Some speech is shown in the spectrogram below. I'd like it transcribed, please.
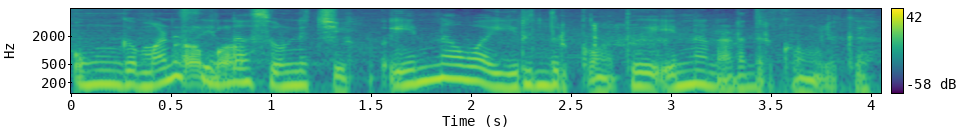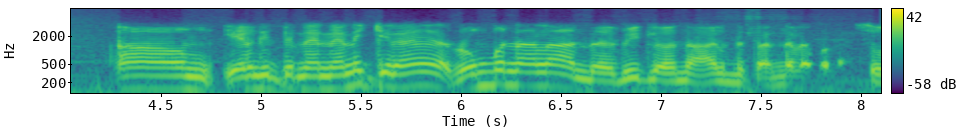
உங்க மனசு. என்ன சொன்னுச்சு? என்னவா இருந்திருக்கும் அது? என்ன நடந்திருக்கும் உங்களுக்கு? எனக்கு நான் நினைக்கிறேன் ரொம்ப நாளா அந்த வீட்டுல வந்து ஆளுங்க தங்கல ஸோ சோ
